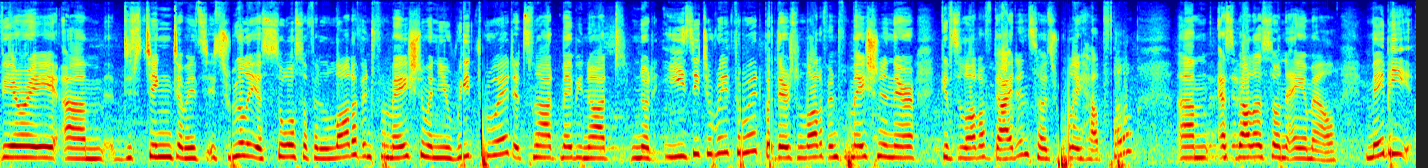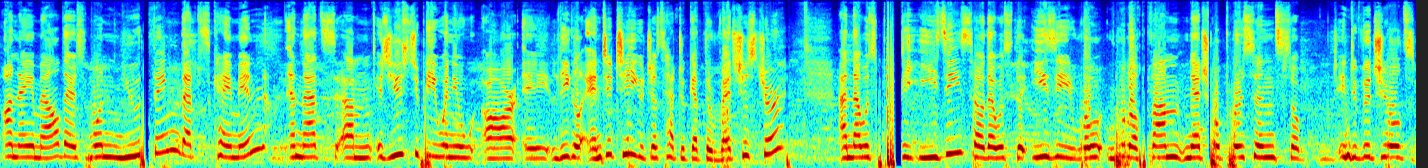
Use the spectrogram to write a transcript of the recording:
very um, distinct. I mean, it's, it's really a source of a lot of information when you read through it. It's not maybe not not easy to read through it, but there's a lot of information in there. Gives a lot of guidance, so it's really helpful. Um, as well as on AML. Maybe on AML, there's one new thing that's came in, and that's um, it used to be when you are a legal entity, you just had to get the register and that was pretty easy. So that was the easy rule, rule of thumb. Natural persons, so individuals,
